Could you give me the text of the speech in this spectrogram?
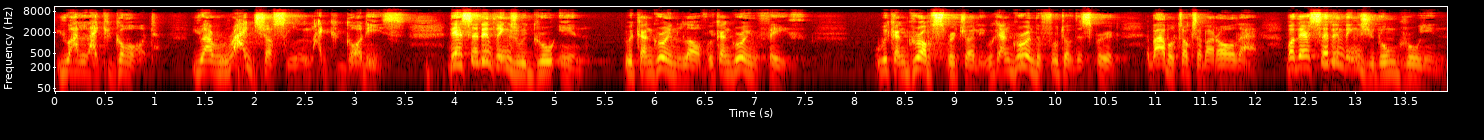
You are like God. You are righteous like God is. There are certain things we grow in. We can grow in love. We can grow in faith. We can grow up spiritually. We can grow in the fruit of the Spirit. The Bible talks about all that. But there are certain things you don't grow in.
